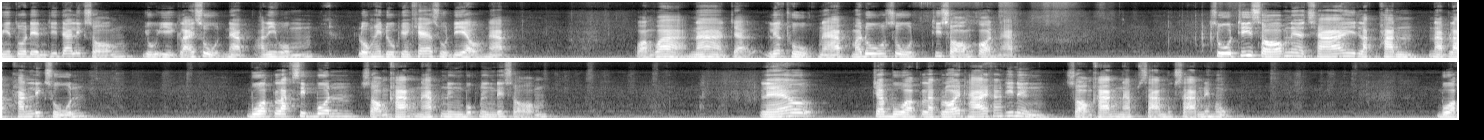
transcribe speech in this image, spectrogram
มีตัวเด่นที่ได้เลข2 อยู่อีกหลายสูตรนะครับ อันนี้ผมลงให้ดูเพียงแค่สูตรเดียวนะครับ หวังว่าน่าจะเลือกถูกนะครับ มาดูสูตรที่ 2 ก่อนนะครับ สูตรที่2เนี่ยใช้หลักพันนับหลักพันเลขศูนย์บวกหลักสิบบน 2 ครั้งนะครับ1บวก1ได้ 2 แล้วจะบวกหลักร้อยท้ายครั้งที่ 1 2 ครั้งนะครับ3บวก3ได้ 6 บวก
